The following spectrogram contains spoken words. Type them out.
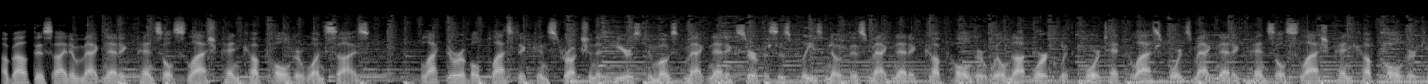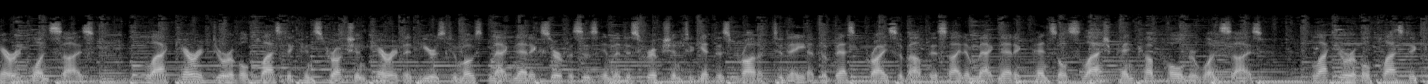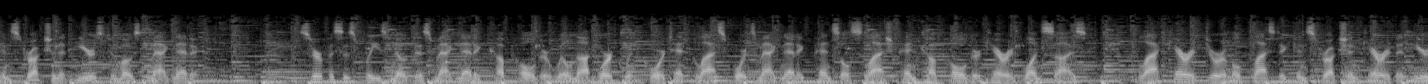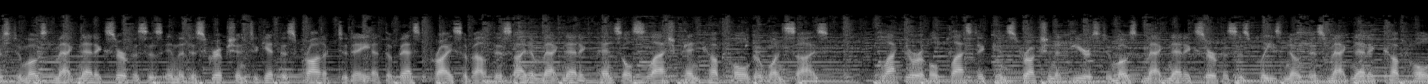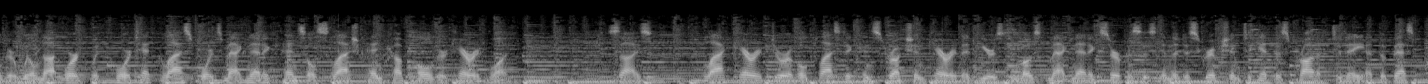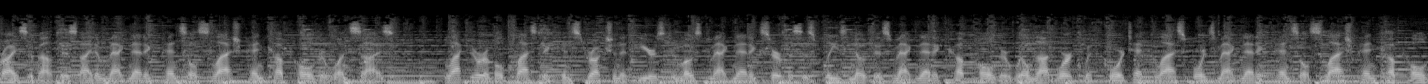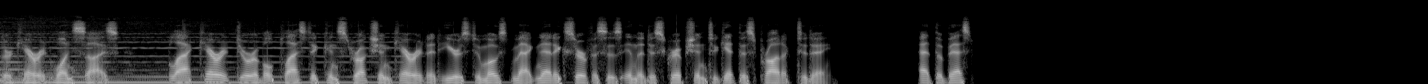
About this item magnetic pencil slash pen cup holder one size, black durable plastic construction adheres to most magnetic surfaces. Please note this magnetic cup holder will not work with Quartet glass boards. Magnetic pencil slash pen cup holder carat one size, black carat durable plastic construction carat adheres to most magnetic surfaces. In the description to get this product today at the best price about this item magnetic pencil slash pen cup holder one size, Black durable plastic construction adheres to most magnetic surfaces. Please note this magnetic cup holder will not work with Quartet Glass. Sports magnetic pencil slash pen cup holder carat 1 size, black carat durable plastic construction carat adheres to most magnetic surfaces. In the description to get this product today at the best price about this item. Magnetic pencil slash pen cup holder 1 size, Black durable plastic construction adheres to most magnetic surfaces. Please note this magnetic cup holder will not work with Quartet glass. Boards magnetic pencil slash pen cup holder carat 1. Size, black carat durable plastic construction carat adheres to most magnetic surfaces. In the description to get this product today at the best price about this item. Magnetic pencil slash pen cup holder 1 size, Black durable plastic construction adheres to most magnetic surfaces. Please note this magnetic cup holder will not work with Quartet glass boards. Magnetic pencil slash pen cup holder carat 1 size, black carat durable plastic construction carat adheres to most magnetic surfaces in the description to get this product today. At the best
